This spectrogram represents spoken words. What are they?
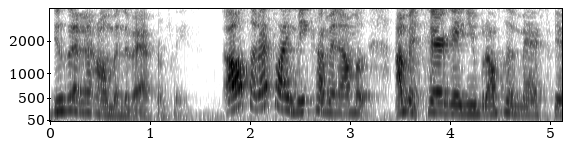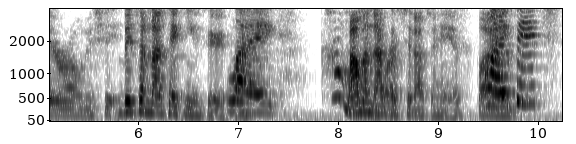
Do that at home in the bathroom, please. Also, that's like me coming. I'm a, I'm interrogating you, but I'm putting mascara on and shit. Bitch, I'm not taking you seriously. Like, come on, I'm gonna knock bro. that shit out your hands. Like, bitch,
